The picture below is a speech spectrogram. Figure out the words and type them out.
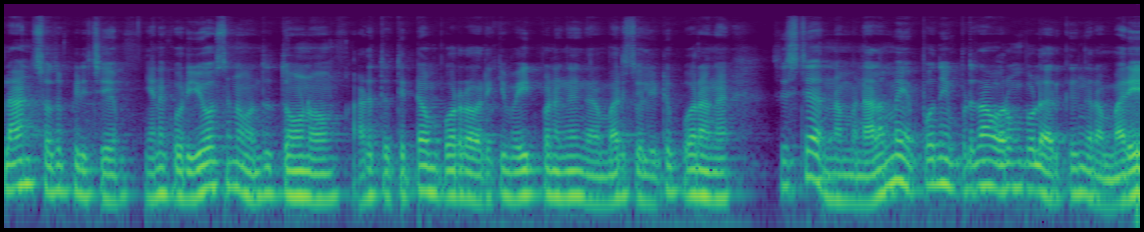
பிளான் சொதப்பிடுச்சு. எனக்கு ஒரு யோசனை வந்து தோணும். அடுத்த திட்டம் போடுற வரைக்கும் வெயிட் பண்ணுங்கிற மாதிரி சொல்லிட்டு போகிறாங்க சிஸ்டர் நம்ம நிலமை எப்போதும் இப்படி தான் வரும் போல் இருக்குங்கிற மாதிரி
